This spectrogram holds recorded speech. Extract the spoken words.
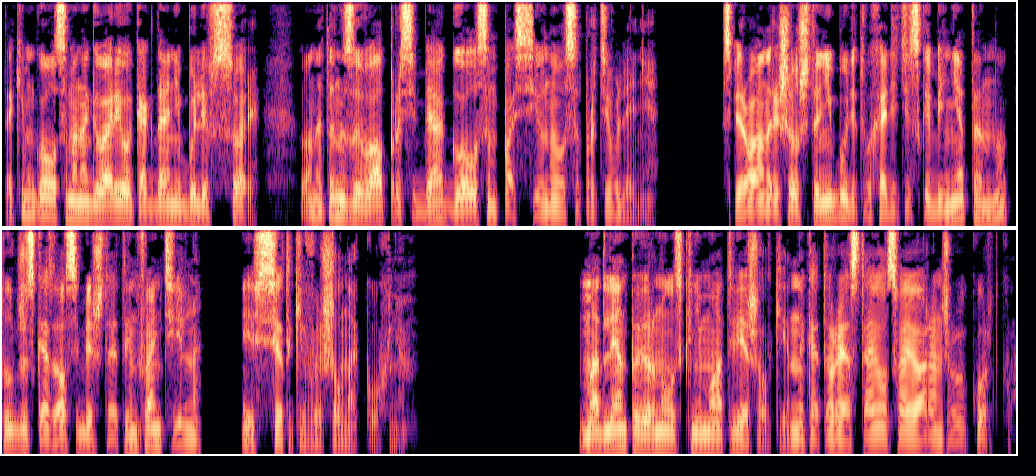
Таким голосом она говорила, когда они были в ссоре. Он это называл про себя голосом пассивного сопротивления. Сперва он решил, что не будет выходить из кабинета, но тут же сказал себе, что это инфантильно, и все-таки вышел на кухню. Мадлен повернулась к нему от вешалки, на которой оставил свою оранжевую куртку.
